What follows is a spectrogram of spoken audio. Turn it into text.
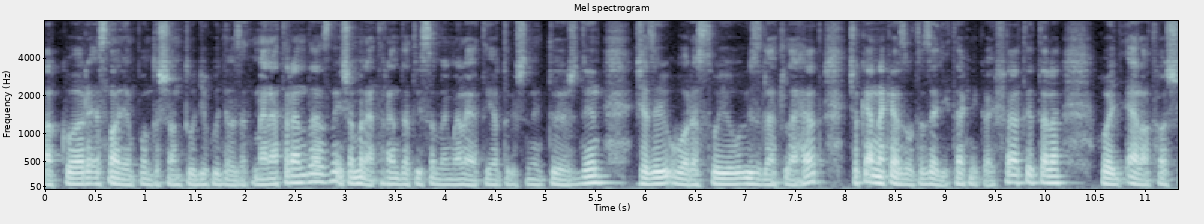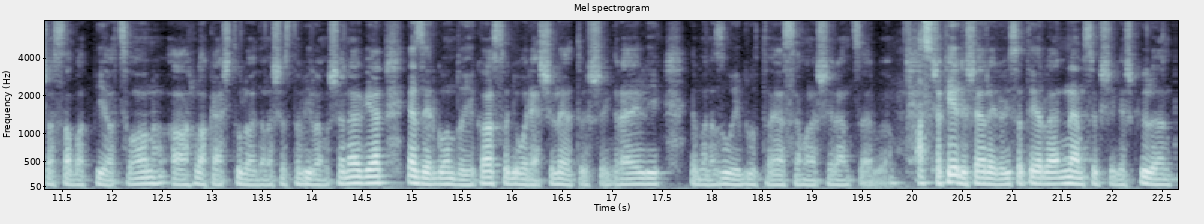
akkor ezt nagyon pontosan tudjuk úgynevezett menetrendezni, és a menetrendet viszont meg már lehet értékesíteni tőzsdén, és ez egy óvasztó jó üzlet lehet, csak ennek ez volt az egyik technikai feltétele, hogy eladhassa a szabad piacon a lakás tulajdonos ezt a villamos energiát, ezért gondoljuk azt, hogy óriási lehetőség rejlik ebben az új bruttó elszámolási rendszerben. Azt... Csak kérdés erre visszatérve, nem szükséges külön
